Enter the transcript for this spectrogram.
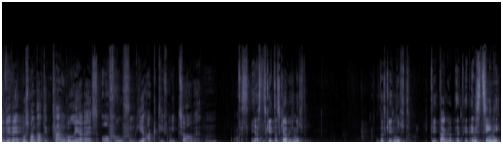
Inwieweit muss man da die Tango-Lehrer jetzt aufrufen, hier aktiv mitzuarbeiten? Das, erstens geht das, glaube ich, nicht. Das geht nicht. Die Tango, eine, Szene,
